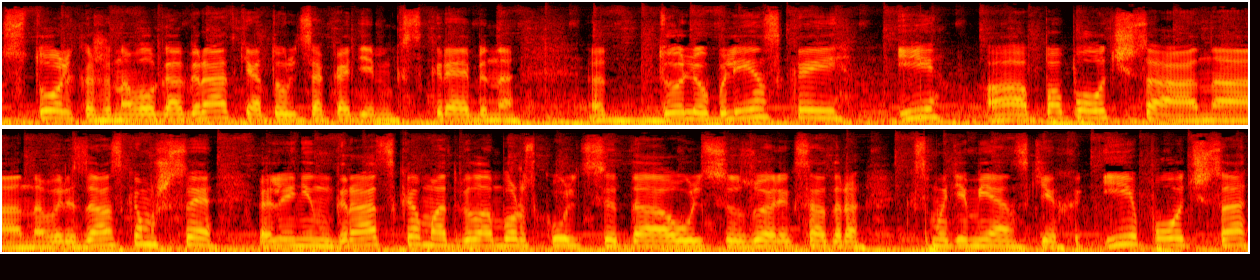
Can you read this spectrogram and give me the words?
Столько же на Волгоградке от улицы Академика Скрябина до Люблинской. И а, по полчаса на Новорязанском шоссе, Ленинградском от Беломорской улицы до улицы Зои Александра Космодемьянских. И полчаса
